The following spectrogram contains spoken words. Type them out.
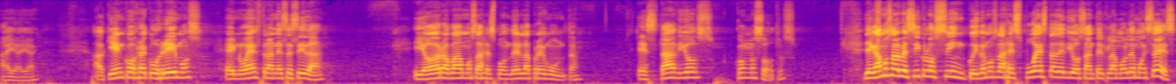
Ay, ay, ay. ¿A quién recurrimos en nuestra necesidad? Y ahora vamos a responder la pregunta, ¿está Dios con nosotros? Llegamos al versículo 5 y vemos la respuesta de Dios ante el clamor de Moisés.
